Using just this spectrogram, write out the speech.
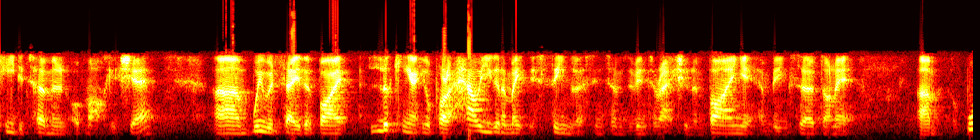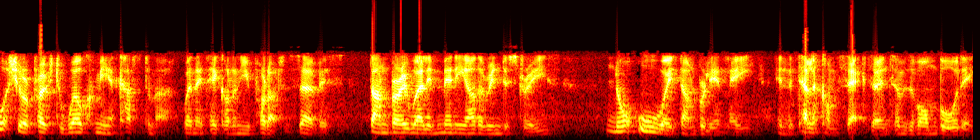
key determinant of market share, um, we would say that by looking at your product, how are you going to make this seamless in terms of interaction and buying it and being served on it? Um, what's your approach to welcoming a customer when they take on a new product and service? Done very well in many other industries, not always done brilliantly in the telecom sector in terms of onboarding.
